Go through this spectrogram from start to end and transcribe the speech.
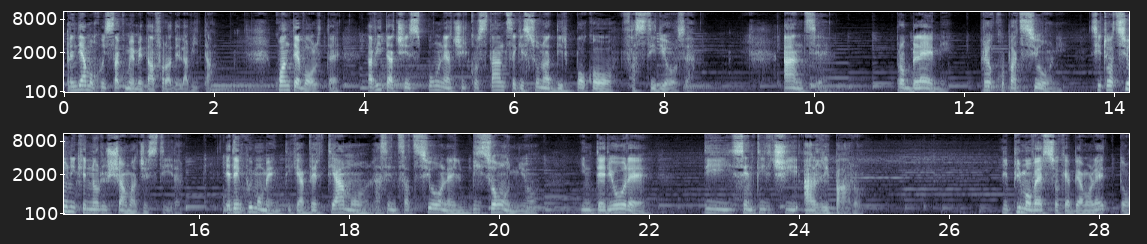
Prendiamo questa come metafora della vita. Quante volte la vita ci espone a circostanze che sono a dir poco fastidiose. Ansie, problemi, preoccupazioni, situazioni che non riusciamo a gestire. Ed è in quei momenti che avvertiamo la sensazione, il bisogno interiore di sentirci al riparo. Il primo verso che abbiamo letto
